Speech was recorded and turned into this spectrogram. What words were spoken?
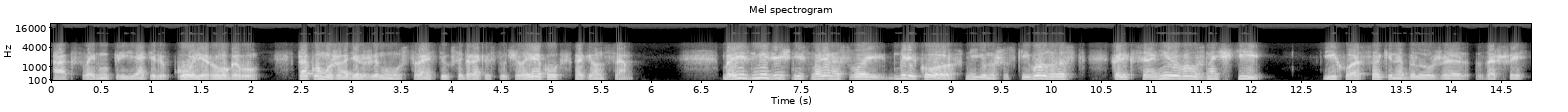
а к своему приятелю Коле Рогову, такому же одержимому страстью к собирательству человеку, как и он сам. Борис Дмитриевич, несмотря на свой далеко не юношеский возраст, коллекционировал значки. Их у Осокина было уже за шесть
